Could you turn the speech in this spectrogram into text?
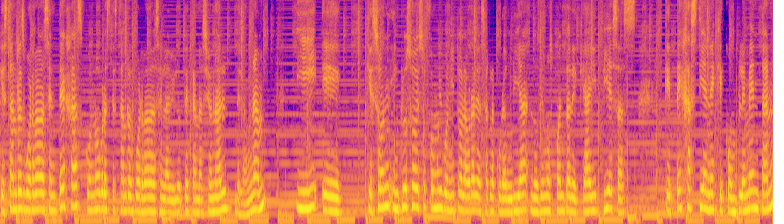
que están resguardadas en Texas con obras que están resguardadas en la Biblioteca Nacional de la UNAM y eh, que son, incluso eso fue muy bonito a la hora de hacer la curaduría, nos dimos cuenta de que hay piezas que Texas tiene que complementan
